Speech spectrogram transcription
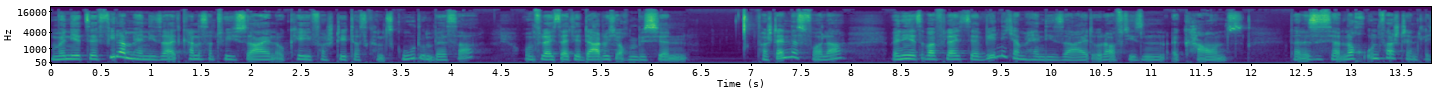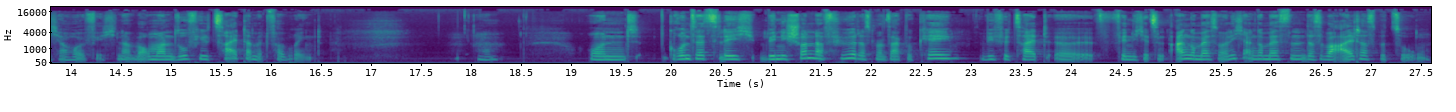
Und wenn ihr jetzt sehr viel am Handy seid, kann es natürlich sein, okay, ihr versteht das ganz gut und besser. Und vielleicht seid ihr dadurch auch ein bisschen verständnisvoller. Wenn ihr jetzt aber vielleicht sehr wenig am Handy seid oder auf diesen Accounts, dann ist es ja noch unverständlicher häufig, ne, warum man so viel Zeit damit verbringt. Und grundsätzlich bin ich schon dafür, dass man sagt, okay, wie viel Zeit äh, finde ich jetzt angemessen oder nicht angemessen, das ist aber altersbezogen.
